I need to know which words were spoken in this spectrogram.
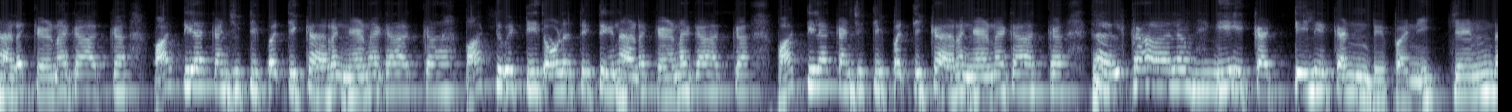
നടക്കണ കാക്ക പാട്ടിലാക്കാൻ ചുറ്റിപ്പറ്റി കറങ്ങണ കാക്ക പാട്ടുപെട്ടി തോളത്തിട്ട് നടക്കണ കാക്ക പാട്ടിലാക്കാൻ ചുറ്റിപ്പറ്റി കറങ്ങണ കാക്ക. തൽക്കാലം ഈ കട്ടിൽ കണ്ട് പനിക്കണ്ട.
